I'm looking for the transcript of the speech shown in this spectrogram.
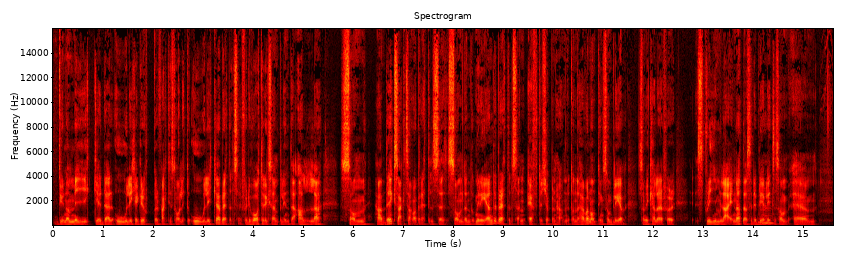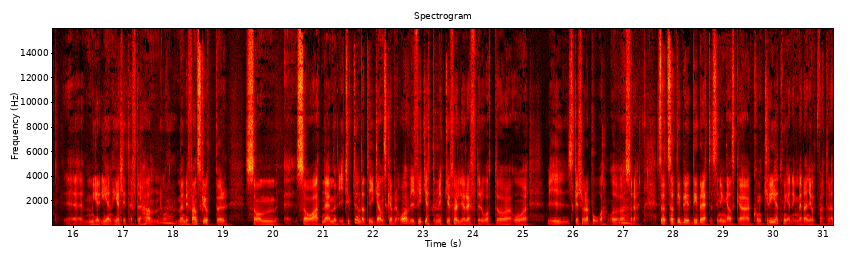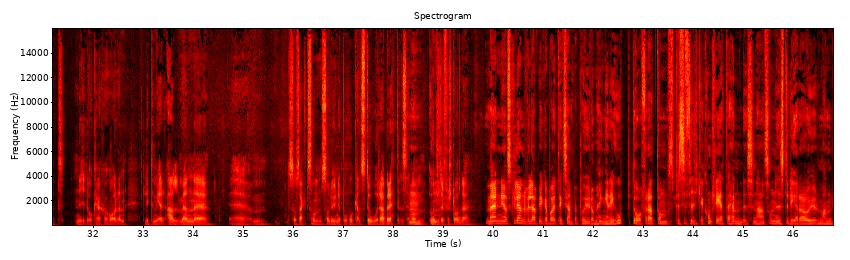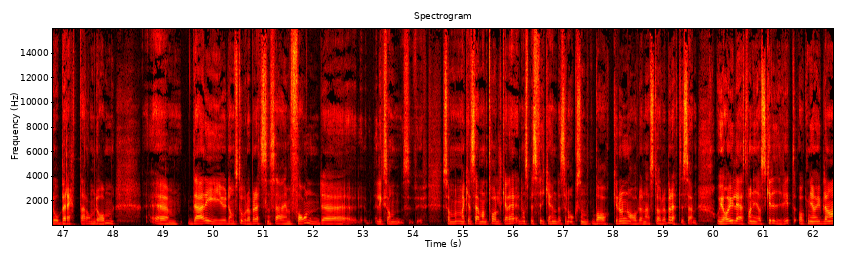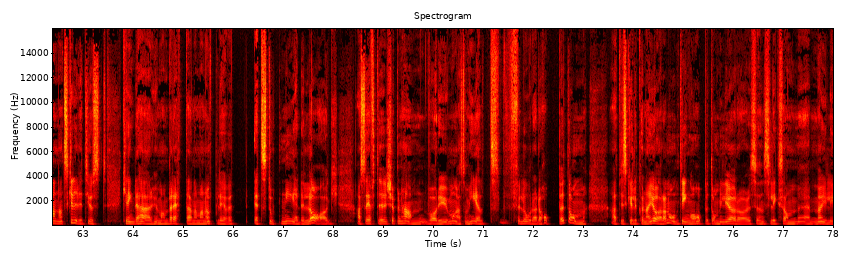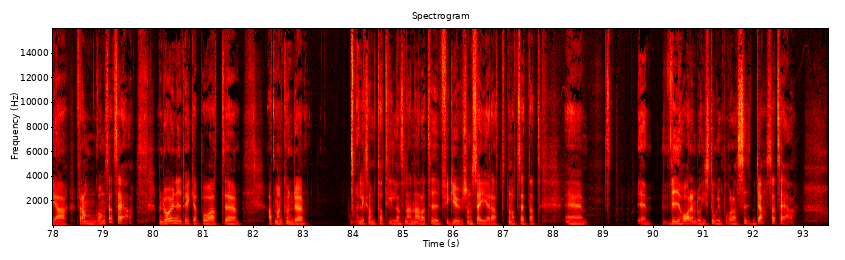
dynamiker där olika grupper faktiskt har lite olika berättelser. För det var till exempel inte alla som hade exakt samma berättelse som den dominerande berättelsen efter Köpenhamn, utan det här var någonting som blev, som vi kallar det för, streamlinat, alltså det blev mm. lite som eh, eh, mer enhetligt efterhand. Då. Mm. Men det fanns grupper som eh, sa att nej men vi tyckte ändå att det gick ganska bra. Vi fick jättemycket följare efteråt och, och vi ska köra på och, mm. sådär. Så, att, så att det, blir, det är berättelsen i en ganska konkret mening medan jag uppfattar att ni då kanske har en lite mer allmän eh, eh, som sagt, som, som du är inne på Håkan, stora berättelser, mm. de underförstådda. Men jag skulle ändå vilja peka på ett exempel på hur de hänger ihop då för att de specifika konkreta händelserna som ni studerar och hur man då berättar om dem Um, där är ju de stora berättelserna en fond, uh, liksom, som man kan säga man tolkar de specifika händelserna också mot bakgrund av den här större berättelsen. Och jag har ju läst vad ni har skrivit och ni har ju bland annat skrivit just kring det här hur man berättar när man upplever ett stort nederlag. Alltså efter Köpenhamn var det ju många som helt förlorade hoppet om att vi skulle kunna göra någonting och hoppet om miljörörelsens liksom eh, möjliga framgång så att säga. Men då har ju ni pekat på att, eh, att man kunde liksom ta till en sån här narrativ figur som säger att på något sätt att eh, eh, vi har ändå historien på vår sida så att säga.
